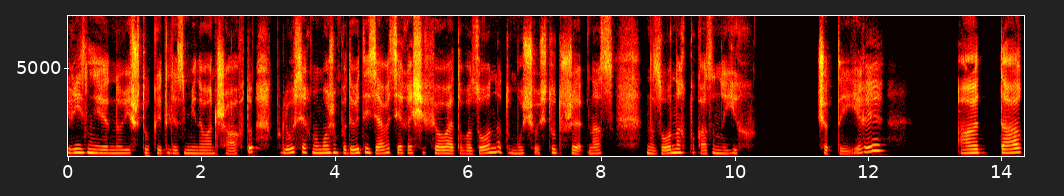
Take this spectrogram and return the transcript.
Різні нові штуки для зміни ландшафту. Плюс, як ми можемо подивитися, з'явиться якась ще фіолетова зона, тому що ось тут вже в нас на зонах показано їх 4. Але так,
